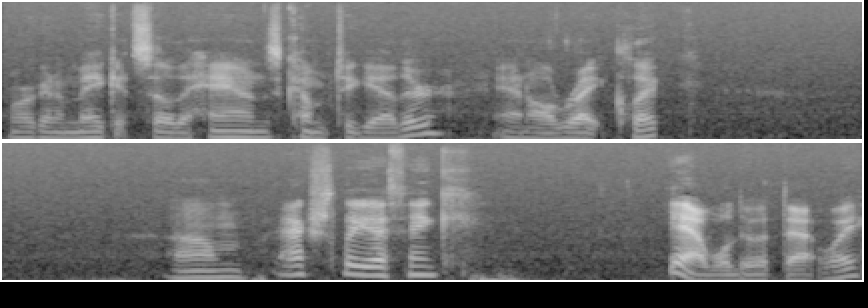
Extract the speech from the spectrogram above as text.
And we're going to make it so the hands come together and I'll right click um, actually, I think, yeah, we'll do it that way.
